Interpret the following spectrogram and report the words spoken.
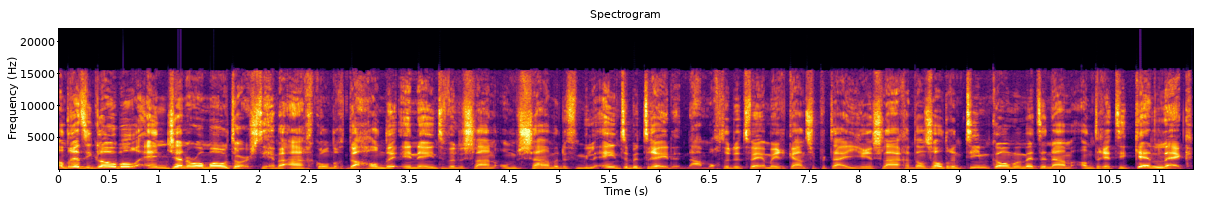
Andretti Global en General Motors die hebben aangekondigd de handen ineen te willen slaan om samen de Formule 1 te betreden. Nou, mochten de twee Amerikaanse partijen hierin slagen, dan zal er een team komen met de naam Andretti Cadillac.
